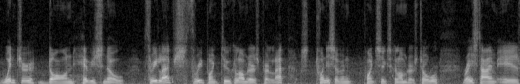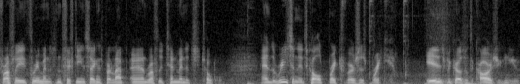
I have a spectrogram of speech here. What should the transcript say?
Winter, dawn, heavy snow. Three laps, 3.2 kilometers per lap, 27.6 kilometers total. Race time is roughly 3 minutes and 15 seconds per lap and roughly 10 minutes total. And the reason it's called brick versus brick is because of the cars you can use.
